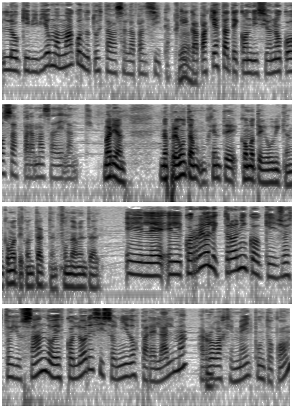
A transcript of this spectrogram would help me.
lo que vivió mamá cuando tú estabas en la pancita, Claro. que capaz que hasta te condicionó cosas para más adelante. Marian, nos preguntan gente cómo te ubican, cómo te contactan, fundamental. El, el correo electrónico que yo estoy usando es colores y sonidos para el alma arroba gmail.com.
